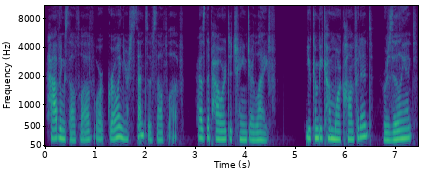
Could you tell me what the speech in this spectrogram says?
Having self-love or growing your sense of self-love has the power to change your life. You can become more confident, resilient,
